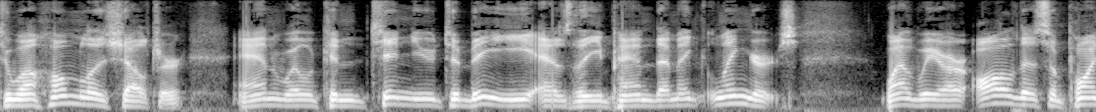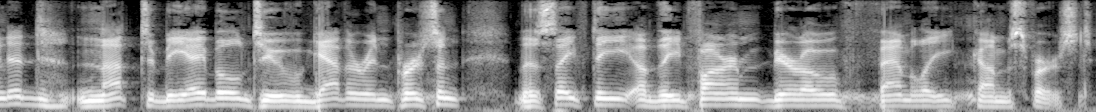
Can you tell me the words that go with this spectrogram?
to a homeless shelter and will continue to be as the pandemic lingers. While we are all disappointed not to be able to gather in person, the safety of the Farm Bureau family comes first.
